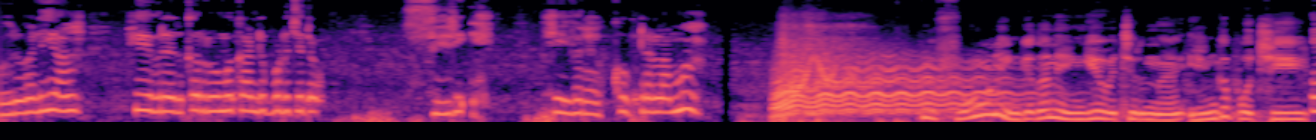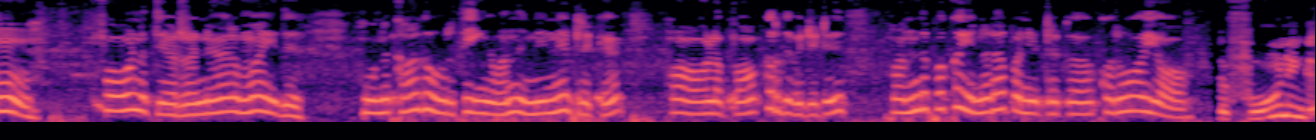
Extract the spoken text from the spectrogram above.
ஒரு வழியா இவர் இருக்க ரூமை கண்டுபிடிச்சிட்டோம். சரி இவரை கூப்பிடலாமா? ஃபோன் இங்கே தானே எங்கேயோ வச்சிருந்தேன். எங்கே போச்சு? ஃபோனை தேடுற நேரமா இது. உனக்காக ஒருத்தி இங்கே வந்து நின்றுட்டு இருக்கேன் அவளை பார்க்கறத விட்டுட்டு அந்த பக்கம் என்னடா பண்ணிட்டு இருக்க குருவாயோ? இந்த ஃபோன் எங்க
